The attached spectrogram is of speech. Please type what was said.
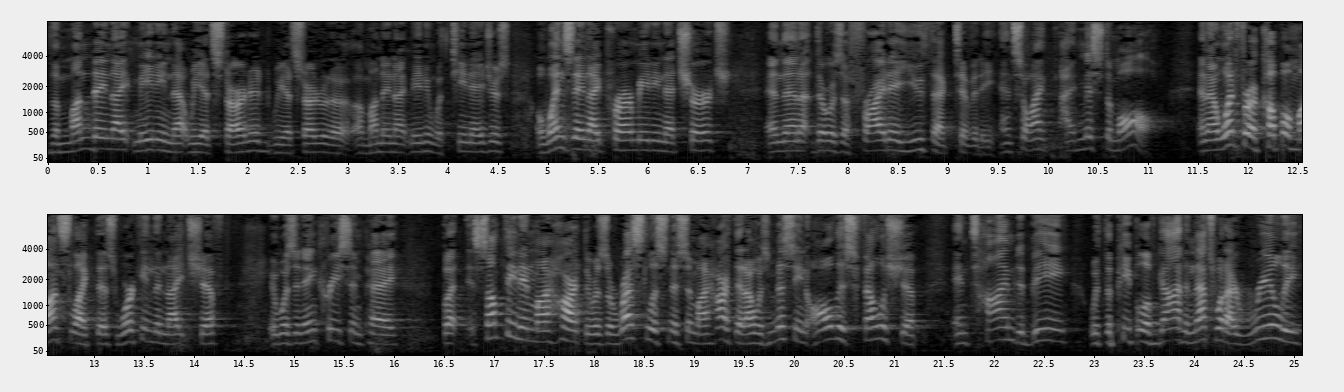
the Monday night meeting that we had started. We had started a, a Monday night meeting with teenagers, a Wednesday night prayer meeting at church, and then uh, there was a Friday youth activity. And so I, I missed them all. And I went for a couple months like this, working the night shift. It was an increase in pay, but something in my heart, there was a restlessness in my heart that I was missing all this fellowship and time to be with the people of God. And that's what I really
